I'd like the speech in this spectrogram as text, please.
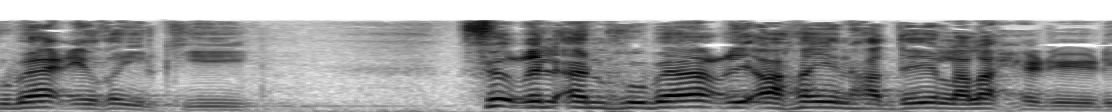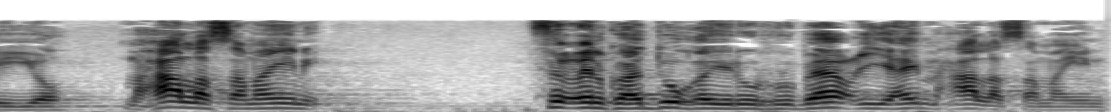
rubaaci kayrkii ficil aan rubaaci ahayn haddii lala xidhiidhiyo maxaa la samayni ficilku hadduu kayru rubaaci yahay maxaa la samayn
